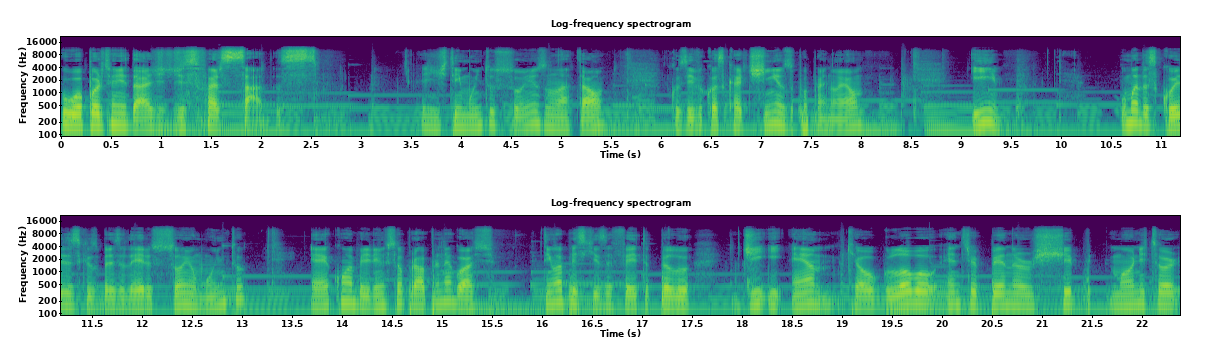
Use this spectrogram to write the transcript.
o Oportunidades Disfarçadas. A gente tem muitos sonhos no Natal, inclusive com as cartinhas do Papai Noel, e uma das coisas que os brasileiros sonham muito é com abrirem o seu próprio negócio. Tem uma pesquisa feita pelo GEM, que é o Global Entrepreneurship Monitor,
